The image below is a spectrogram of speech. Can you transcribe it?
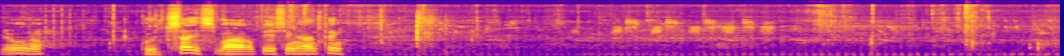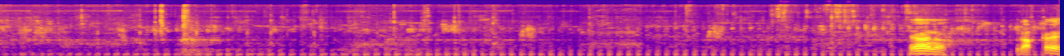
Yun no. Good size mga ka-fishing hunting. Yan o. Laki.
